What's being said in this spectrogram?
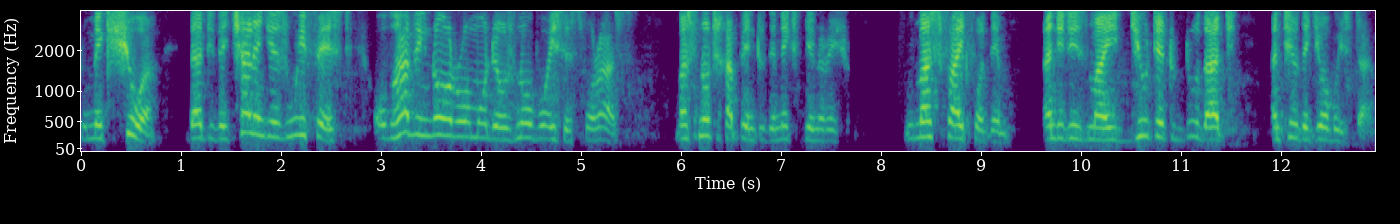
to make sure that the challenges we faced of having no role models, no voices for us, must not happen to the next generation. We must fight for them. And it is my duty to do that until the job is done.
